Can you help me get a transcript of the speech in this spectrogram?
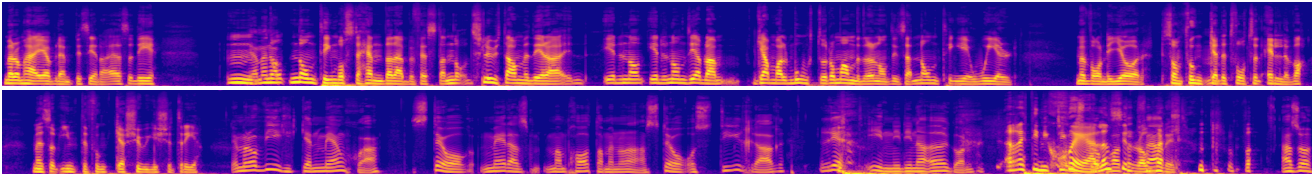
Med de här jävla NPCerna. Alltså det är... Mm, ja, men, no någonting måste hända där Befästa. No sluta använda era, är det, någon, är det någon jävla gammal motor de använder eller någonting så här, någonting är weird med vad ni gör. Som funkade mm. 2011, men som inte funkar 2023. Ja men och vilken människa står, medan man pratar med någon annan, står och stirrar rätt in i dina ögon. Rätt in i själen ser de färdigt. Alltså,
